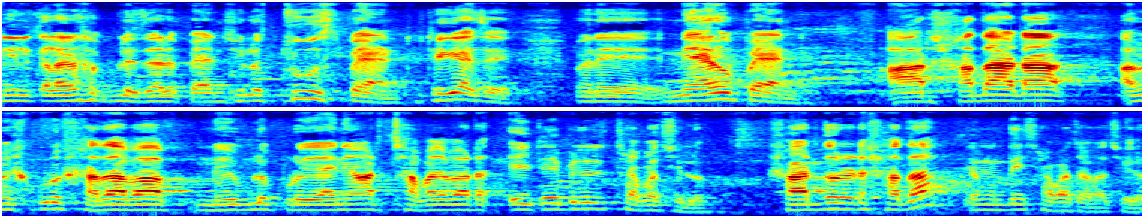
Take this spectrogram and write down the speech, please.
নীল কালারের ব্লেজারের প্যান্ট ছিল চুজ প্যান্ট ঠিক আছে? মানে ন্যারো প্যান্ট আর সাদা একটা আমি পুরো সাদা বা নেগুলো পরে যায়নি আমার ছাপা ছাপা, এই টাইপের ছাপা ছিল। শার্ট ধরে একটা সাদা, এর মধ্যেই ছাপা ছাপা ছিল।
